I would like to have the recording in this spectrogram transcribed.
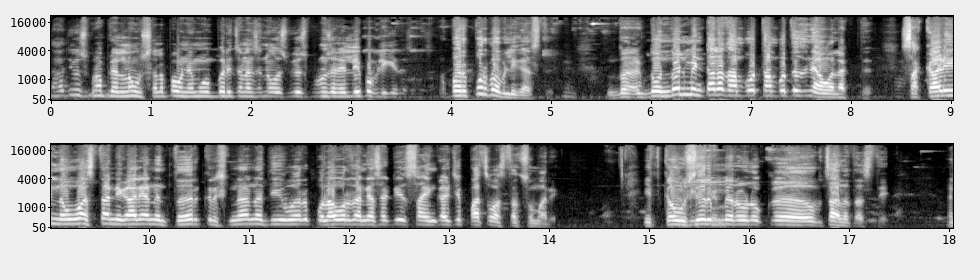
दहा दिवस पण आपल्याला नवसाला पाहुण्यामुळे बरेच जणांचं नवस दिवस पूर्ण झालेले पब्लिक येत असेल. भरपूर पब्लिक असते. द- दोन दोन मिनिटाला थांबवत थांबवतच न्यावं लागतं. सकाळी नऊ वाजता निघाल्यानंतर कृष्णा नदीवर पुलावर जाण्यासाठी सायंकाळचे पाच वाजतात सुमारे. इतका उशीर मिरवणूक अं, चालत असते. आणि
